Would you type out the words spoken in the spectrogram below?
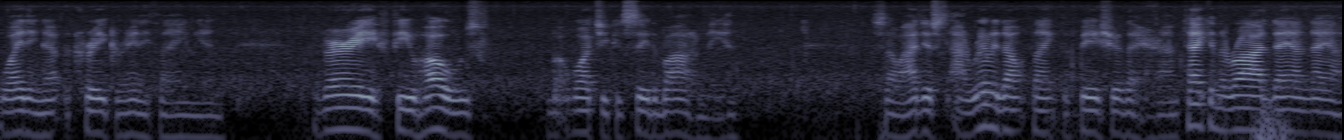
wading up the creek or anything, and very few holes, but what you could see the bottom in. So I just, I really don't think the fish are there. I'm taking the rod down now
